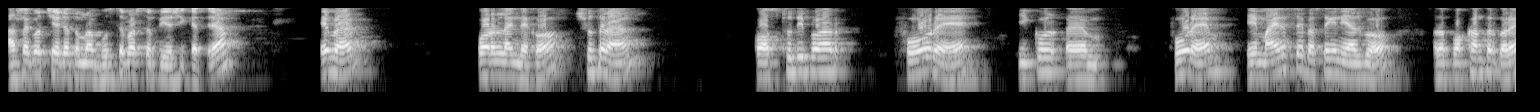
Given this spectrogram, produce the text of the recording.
আশা করছি এটা তোমরা বুঝতে পারছ প্রিয় শিক্ষার্থীরা। এবার পরের লাইন দেখো। সুতরাং cos to the power four A equal four A এই মাইনাসটা পাশ থেকে নিয়ে আসব, অর্থাৎ পক্ষান্তর করে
